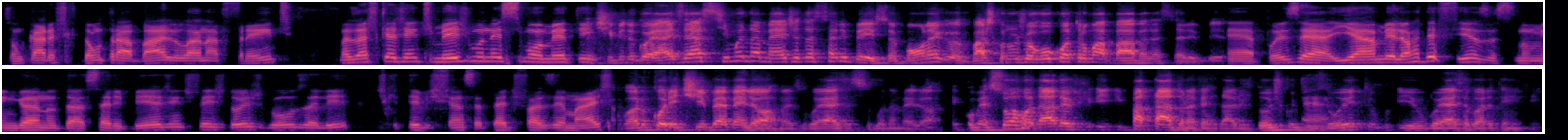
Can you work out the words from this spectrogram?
são caras que dão trabalho lá na frente, Mas acho que a gente, mesmo nesse momento. Em... O time do Goiás é acima da média da Série B. Isso é bom, né? O Vasco não jogou contra uma baba da Série B. É, pois é. E é a melhor defesa, se não me engano, da Série B. A gente fez dois gols ali. Acho que teve chance até de fazer mais. Agora o Coritiba é melhor, mas o Goiás é a segunda melhor. E começou a rodada empatado, na verdade. Os dois com 18 é. e o Goiás agora tem 20.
